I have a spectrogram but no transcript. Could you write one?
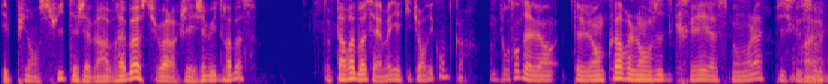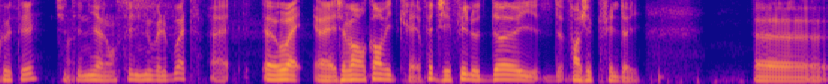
Et puis ensuite j'avais un vrai boss, tu vois, alors que j'avais jamais eu de vrai boss. Donc t'as un vrai boss, c'est un mec à qui tu rendais compte quoi. Pourtant, t'avais avais encore l'envie de créer à ce moment-là, puisque sur le côté, tu Ouais. t'es mis à lancer une nouvelle boîte. Euh, ouais, ouais, j'avais encore envie de créer. En fait, j'ai fait le deuil. de- Enfin, j'ai fait le deuil. Euh,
